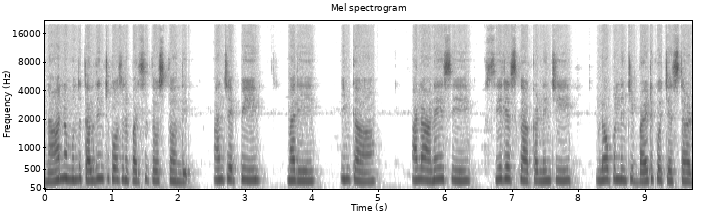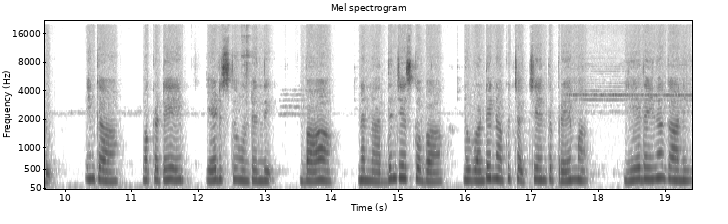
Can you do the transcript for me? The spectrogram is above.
నాన్న ముందు తలదించుకోవాల్సిన పరిస్థితి వస్తోంది అని చెప్పి మరి ఇంకా అలా అనేసి సీరియస్గా అక్కడి నుంచి లోపల నుంచి బయటకు వచ్చేస్తాడు. ఇంకా ఒక్కటే ఏడుస్తూ ఉంటుంది. బా నన్ను అర్థం చేసుకో బా. నువ్వంటే నాకు చచ్చేంత ప్రేమ. ఏదైనా కానీ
